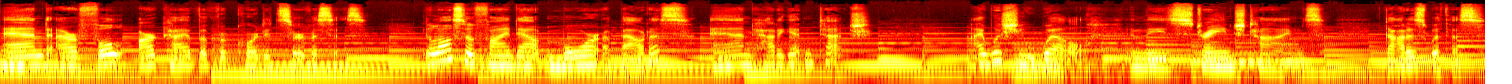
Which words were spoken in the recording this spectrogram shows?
and our full archive of recorded services. You'll also find out more about us and how to get in touch. I wish you well in these strange times. God is with us.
